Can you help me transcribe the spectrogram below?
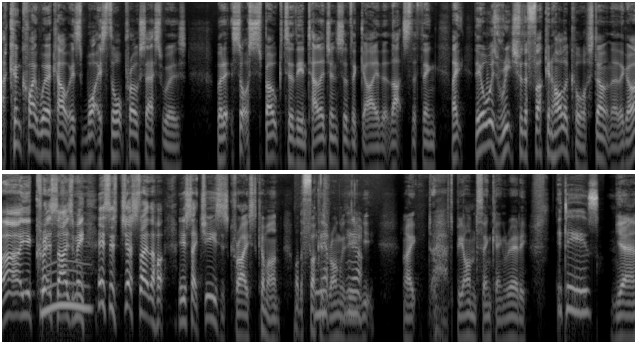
I couldn't quite work out his what his thought process was. but it sort of spoke to the intelligence of the guy that that's the thing. Like they always reach for the fucking Holocaust, don't they? They go, "Oh, you're criticizing me. Mm. This is just like the." Ho-. And you're just like, Jesus Christ, come on, what the fuck is wrong with you? yep. you like, ah, it's beyond thinking, really. It is. Yeah.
